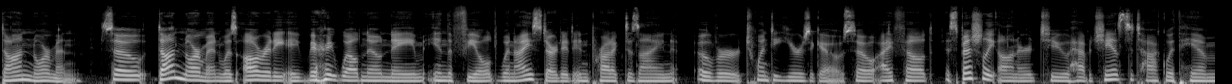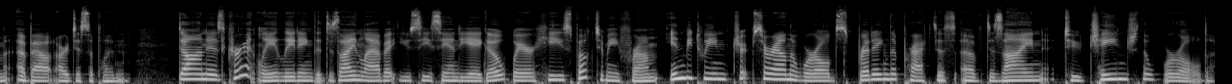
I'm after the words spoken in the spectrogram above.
Don Norman. So, Don Norman was already a very well known name in the field when I started in product design over 20 years ago. So, I felt especially honored to have a chance to talk with him about our discipline. Don is currently leading the design lab at UC San Diego, where he spoke to me from in between trips around the world, spreading the practice of design to change the world.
